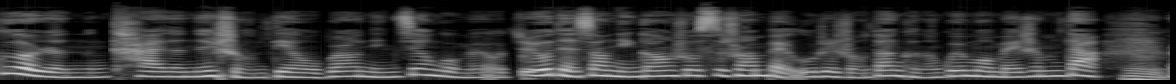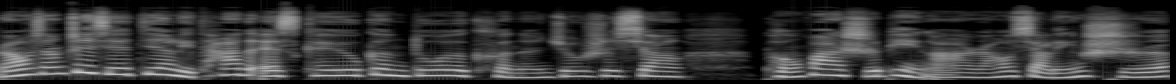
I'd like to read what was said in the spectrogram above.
个人开的那种店，我不知道您见过没有，就有点像您刚刚说四川北路这种，但可能规模没这么大。嗯，然后像这些店里，它的 SKU 更多的可能就是像膨化食品啊，然后小零食，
